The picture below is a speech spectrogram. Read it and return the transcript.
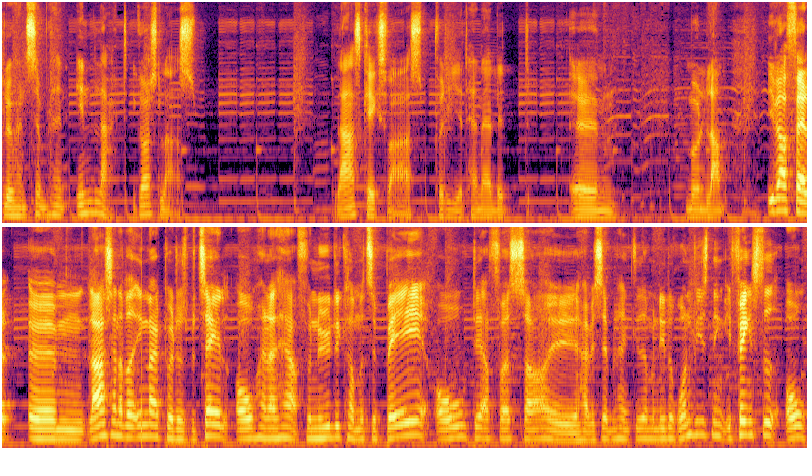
blev han simpelthen indlagt. Ikke også, Lars? Lars kan ikke svares, fordi at han er lidt øhm, mundlam. I hvert fald, øhm, Lars han har været indlagt på et hospital, og han er her for nylig kommet tilbage, og derfor så øh, har vi simpelthen givet ham en lille rundvisning i fængslet, og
